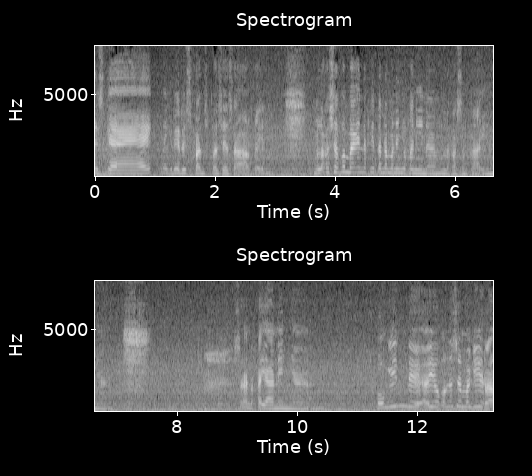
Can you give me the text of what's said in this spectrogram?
Cheesecake! Nagre-response pa siya sa akin. Malakas siyang kumain. Nakita naman ninyo kanina ang lakas ng kain niya. Sana kayanin niya. Kung hindi, ayoko na siya maghirap.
